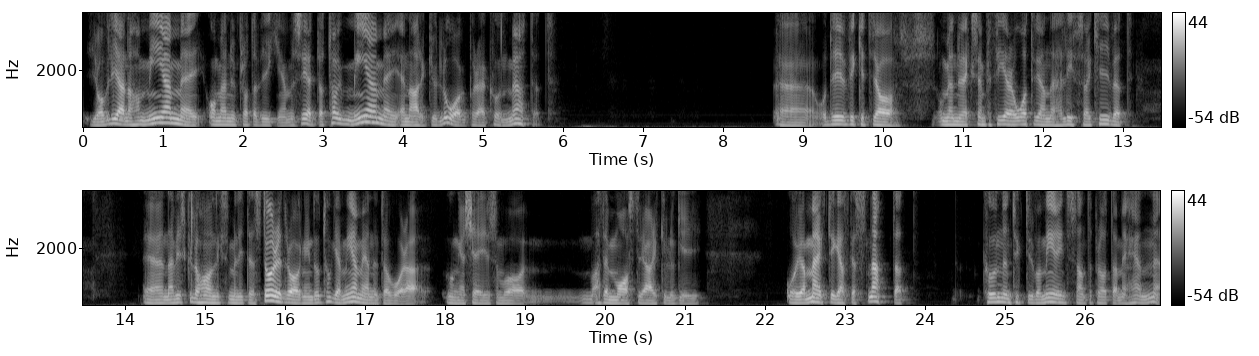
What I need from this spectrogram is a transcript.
jag vill gärna ha med mig, om jag nu pratar Vikingamuseet, jag tar med mig en arkeolog på det här kundmötet. Eh, och det är vilket jag, om jag nu exemplifierar återigen det här livsarkivet. Eh, när vi skulle ha en, liksom en lite större dragning då tog jag med mig en av våra unga tjejer som var, hade en master i arkeologi. Och jag märkte ganska snabbt att kunden tyckte det var mer intressant att prata med henne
